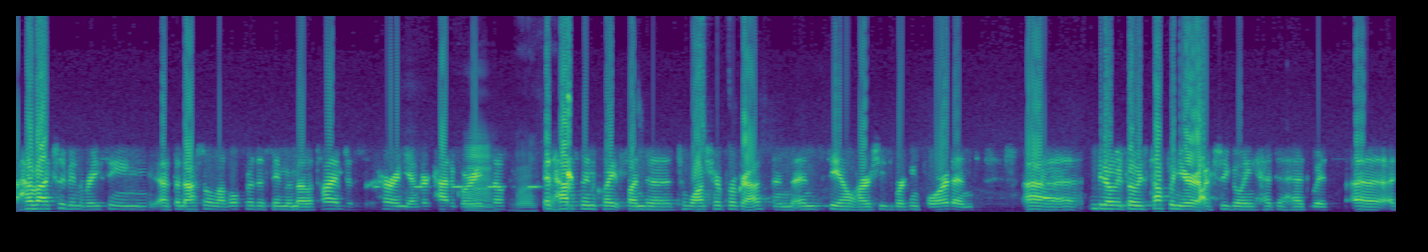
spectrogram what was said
have actually been racing at the national level for the same amount of time, just her in younger categories. Mm, so okay. it has been quite fun to, to watch her progress and, and see how hard she's working for it. And, uh, you know, it's always tough when you're actually going head to head with a, a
